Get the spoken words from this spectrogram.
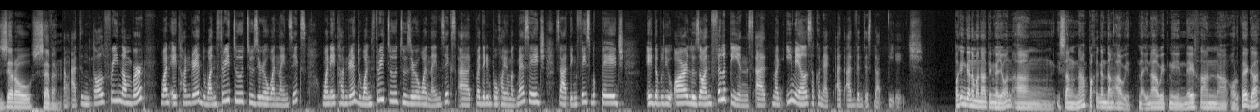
0968-8536-607. Ang ating toll-free number, 1-800-132-20196, 1-800-132-20196 at pwede rin po kayo mag-message sa ating Facebook page, AWR Luzon, Philippines at mag-email sa connect at adventist.ph. Pakinggan naman natin ngayon ang isang napakagandang awit na inawit ni Nathan uh, Ortega,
